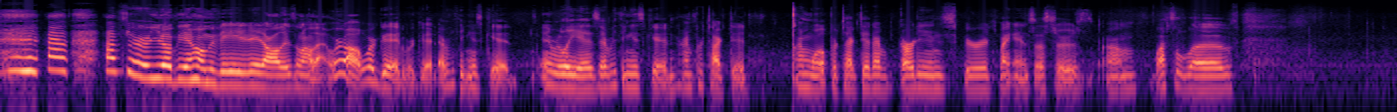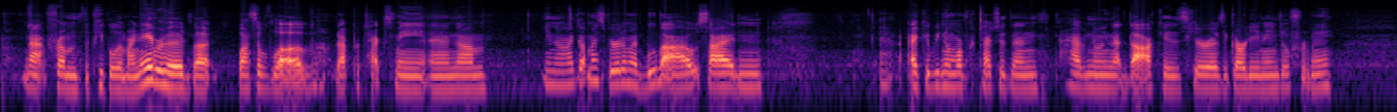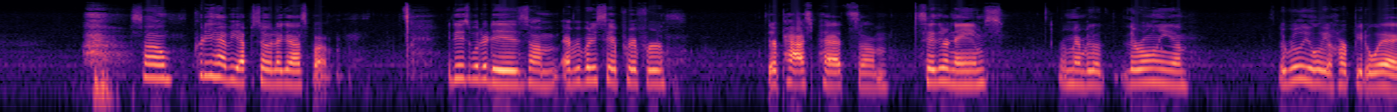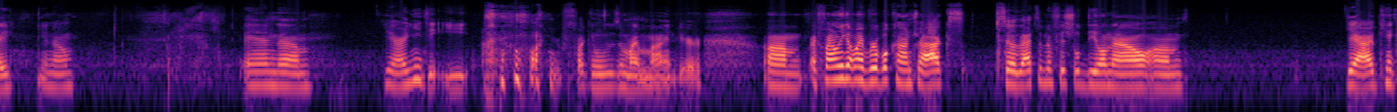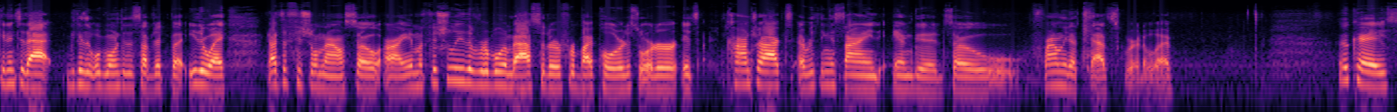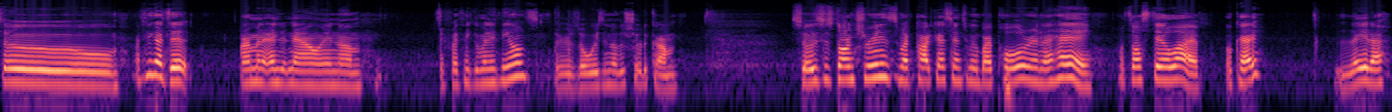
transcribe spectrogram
after you know being home invaded and all this and all that, we're all we're good. We're good. Everything is good. It really is. Everything is good. I'm protected. I'm well protected. I have guardian spirits, my ancestors. Um, lots of love. Not from the people in my neighborhood, but lots of love that protects me. And um, you know, I got my spirit and my booba outside, and I could be no more protected than having knowing that Doc is here as a guardian angel for me. So, pretty heavy episode, I guess, but it is what it is. Um, everybody say a prayer for their past pets. Um, say their names. Remember that they're only a, um, they're really only a heartbeat away, you know. And um, yeah, I need to eat. I'm fucking losing my mind here. Um, I finally got my verbal contracts, so that's an official deal now. Yeah, I can't get into that because it will go into the subject, but either way, that's official now. So I am officially the verbal ambassador for bipolar disorder. It's contracts, everything is signed and good. So finally got that squared away. Okay, so I think that's it. I'm gonna end it now, and um, if I think of anything else, there's always another show to come. So this is Dawn Sherine. This is my podcast, Dancing with Bipolar, and uh, hey, let's all stay alive, okay? Later.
